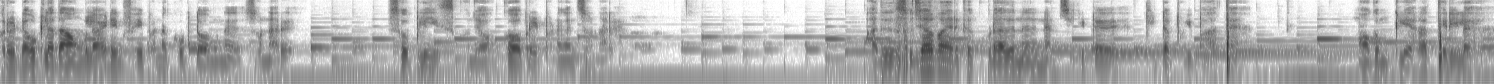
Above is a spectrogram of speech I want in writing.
ஒரு டவுட்டில் தான் உங்களை ஐடென்டிஃபை பண்ண கூப்பிட்டோம்னு சொன்னார். ஸோ ப்ளீஸ் கொஞ்சம் கோஆப்ரேட் பண்ணுங்கன்னு சொன்னார். அது சுஜாவாக இருக்கக்கூடாதுன்னு நினச்சிக்கிட்டு கிட்ட போய் பார்த்தேன். முகம் கிளியராக தெரியல.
